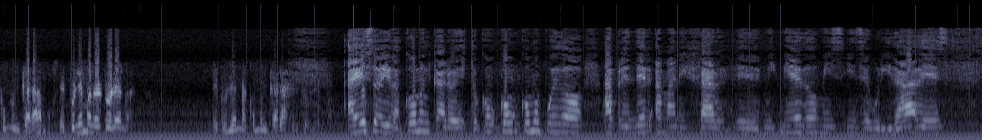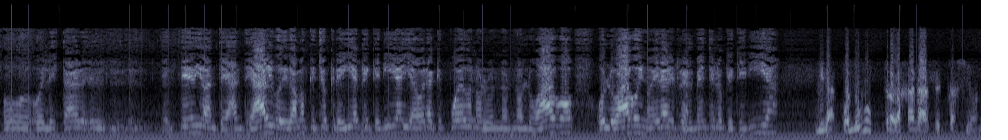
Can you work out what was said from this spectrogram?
cómo encaramos. El problema no es el problema, el problema es cómo encarás el problema. A eso iba, ¿cómo encaro esto? ¿Cómo, cómo, puedo aprender a manejar eh, mis miedos, mis inseguridades o, el estar, el, tedio ante, ante algo, digamos, que yo creía que quería y ahora que puedo no, no, no lo hago o lo hago y no era realmente lo que quería? Mira, cuando vos trabajás la aceptación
